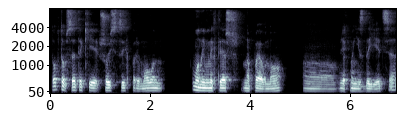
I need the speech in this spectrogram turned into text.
Тобто, все-таки щось з цих перемовин, вони в них теж, напевно, е, як мені здається,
